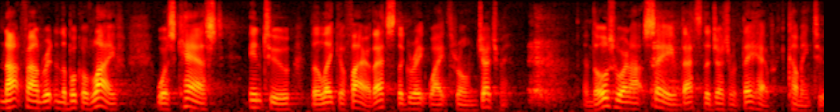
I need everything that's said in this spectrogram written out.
not found written in the book of life was cast into the lake of fire. That's the great white throne judgment. And those who are not saved, that's the judgment they have coming to.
